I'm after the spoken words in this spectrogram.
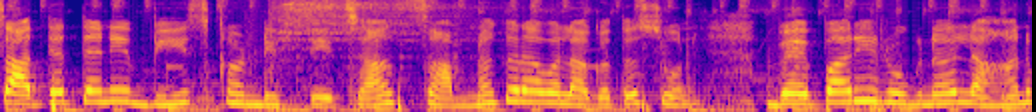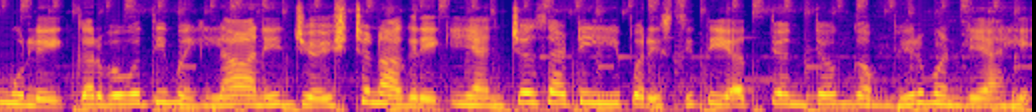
सातत्याने वीज खंडिततेचा सामना करावा लागत असून व्यापारी रुग्ण लहान मुले गर्भवती महिला आणि ज्येष्ठ नागरिक यांच्यासाठी ही परिस्थिती अत्यंत गंभीर बनली आहे.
